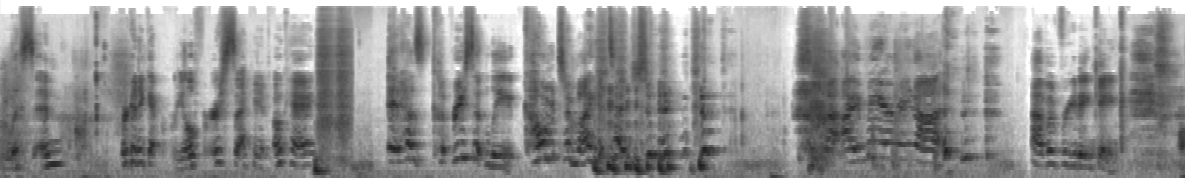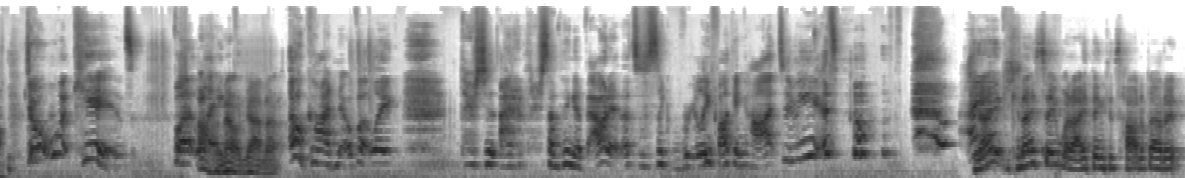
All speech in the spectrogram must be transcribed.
listen. We're gonna get real for a second, okay? It has recently come to my attention that I may or may not have a breeding kink. Don't want kids, but oh, like, oh no god no oh god, no, but like, there's just I don't, there's something about it that's just like really fucking hot to me. So, can i actually- can i say what i think is hot about it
